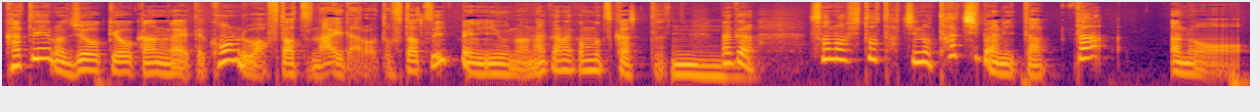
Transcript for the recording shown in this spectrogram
家庭の状況を考えて、コンロは2つないだろうと、2ついっぺんに言うのはなかなか難しかった。だから、その人たちの立場に立った、あの、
